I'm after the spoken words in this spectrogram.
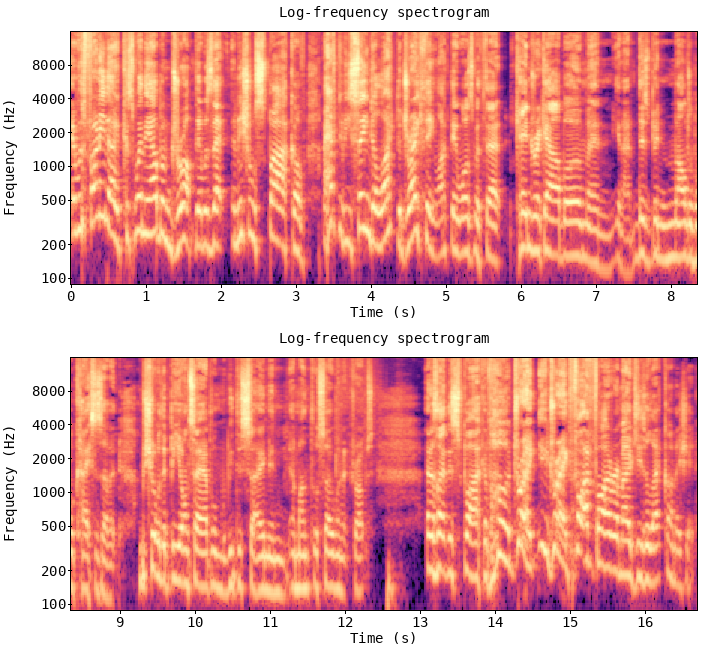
it was funny though, because when the album dropped, there was that initial spark of I have to be seen to like the Drake thing, like there was with that Kendrick album, and you know, there's been multiple cases of it. I'm sure the Beyonce album will be the same in a month or so when it drops. And it's like this spark of oh Drake, new Drake, five fire emojis, all that kind of shit.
